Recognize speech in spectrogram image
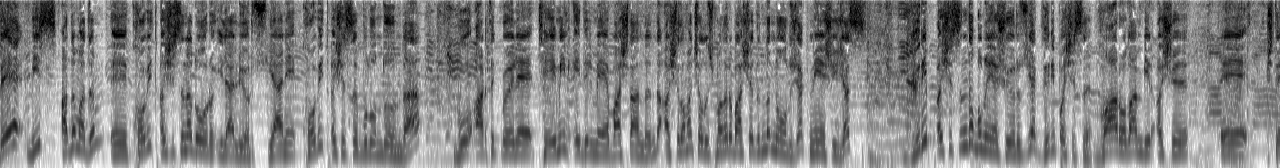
Ve biz adım adım e, Covid aşısına doğru ilerliyoruz. Yani Covid aşısı bulunduğunda bu artık böyle temin edilmeye başlandığında aşılama çalışmaları başladığında ne olacak? Ne yaşayacağız? Grip aşısında bunu yaşıyoruz ya grip aşısı. Var olan bir aşı e, işte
